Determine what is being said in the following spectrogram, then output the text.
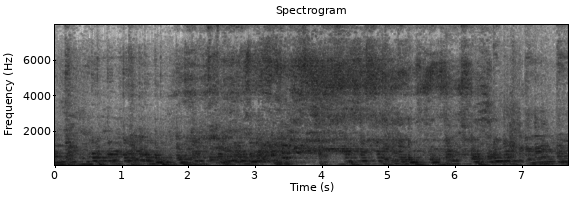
Thank you.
